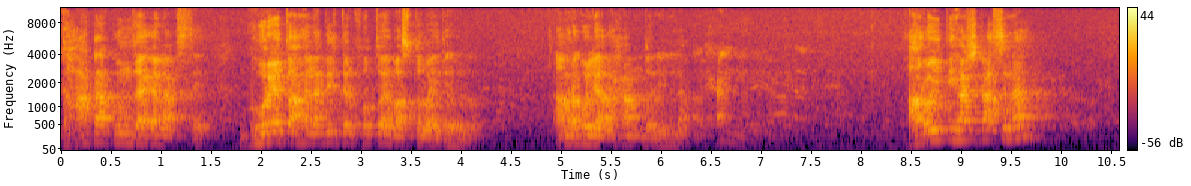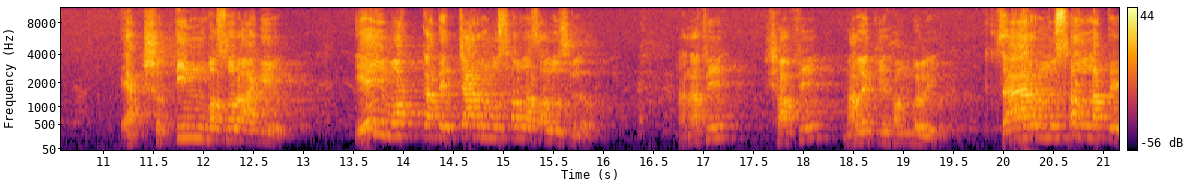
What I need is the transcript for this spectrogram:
ঘাটা কোন জায়গায় লাগছে? ঘুরে তো আহলাদিসদের ফতোয় বাস্তবায়িত হলো। আমরা বলি আলহামদুলিল্লাহ। আরও ইতিহাসটা আছে না? একশো তিন বছর আগে এই মক্কাতে চার মুসাল্লা চালু ছিল। হানাফি সাফি মালিকি হাম্বলি। চার মুসাল্লাতে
